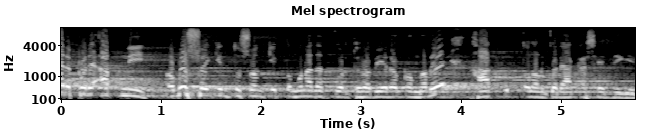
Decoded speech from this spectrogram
এরপরে আপনি অবশ্যই কিন্তু সংক্ষিপ্ত মোনাজাত করতে হবে, এরকমভাবে হাত উত্তোলন করে আকাশের দিকে।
